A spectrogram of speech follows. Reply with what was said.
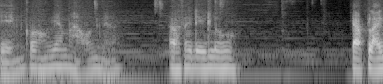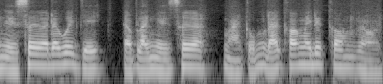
chuyện cô không dám hỏi nữa. Đâu phải đi luôn. Gặp lại người xưa đó quý vị gặp lại người xưa mà cũng đã có mấy đứa con rồi.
